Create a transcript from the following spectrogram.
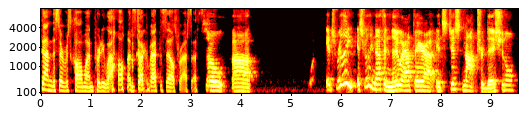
done the service call one pretty well. Let's talk about the sales process. So uh, it's really it's really nothing new out there. I- It's just not traditional.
